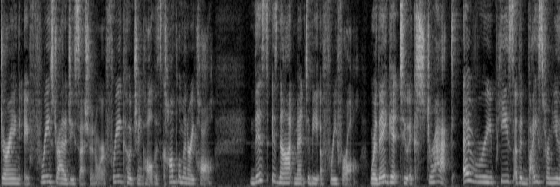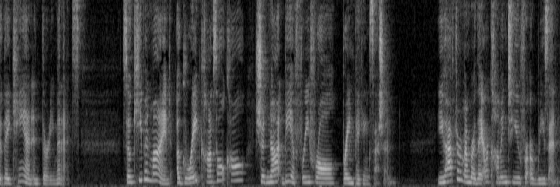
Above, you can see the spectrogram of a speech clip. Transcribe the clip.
during a free strategy session or a free coaching call, this complimentary call, this is not meant to be a free for all where they get to extract every piece of advice from you that they can in 30 minutes. So keep in mind, a great consult call should not be a free for all brain picking session. You have to remember they are coming to you for a reason.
